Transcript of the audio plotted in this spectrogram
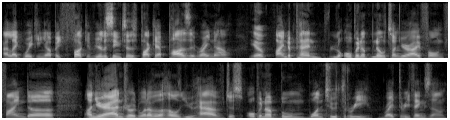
I like waking up. Hey, fuck, if you're listening to this podcast, pause it right now yep find a pen open up notes on your iphone find uh on your android whatever the hell you have just open up boom one two three write three things down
